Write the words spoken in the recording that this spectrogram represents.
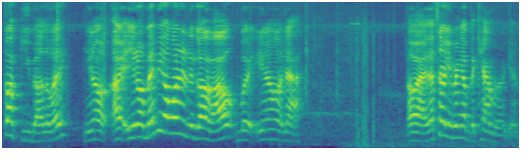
Fuck you, by the way. You know, I, you know, maybe I wanted to go out, but, you know what, nah. Alright, that's how you bring up the camera again.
